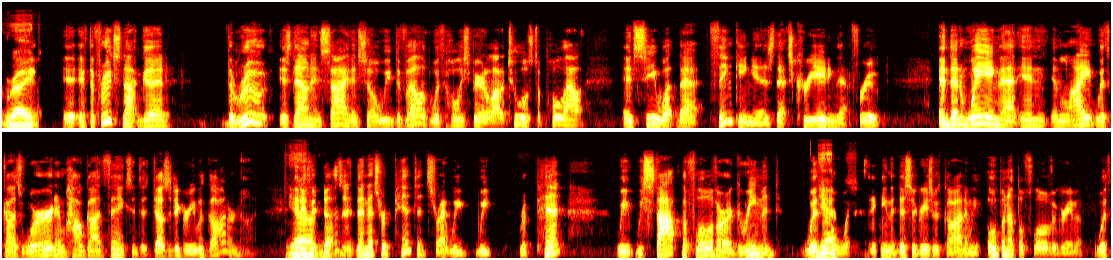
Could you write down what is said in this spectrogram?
Right. I- If the fruit's not good, the root is down inside, and so we've developed with Holy Spirit a lot of tools to pull out and see what that thinking is that's creating that fruit and then weighing that in in light with god's word and how god thinks and does- it agree with god or not Yeah. and if it doesn't then that's repentance right we we repent we we stop the flow of our agreement with Yes. a way of thinking that disagrees with god and we open up a flow of agreement with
